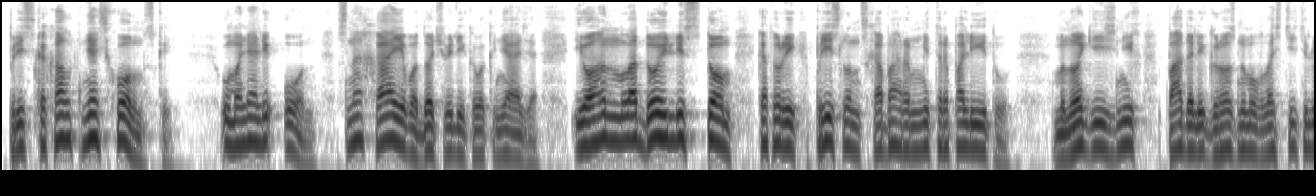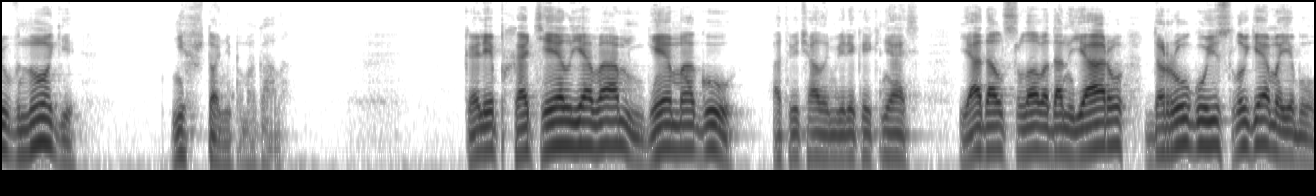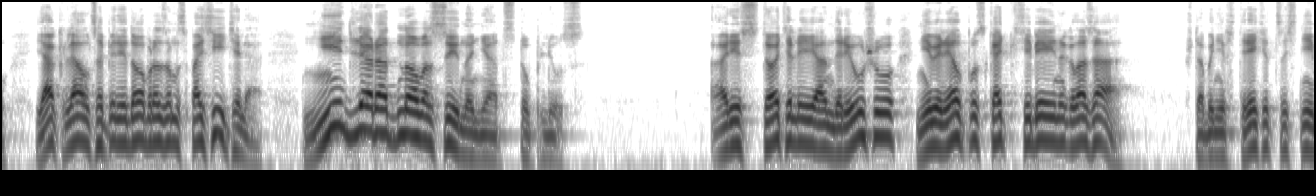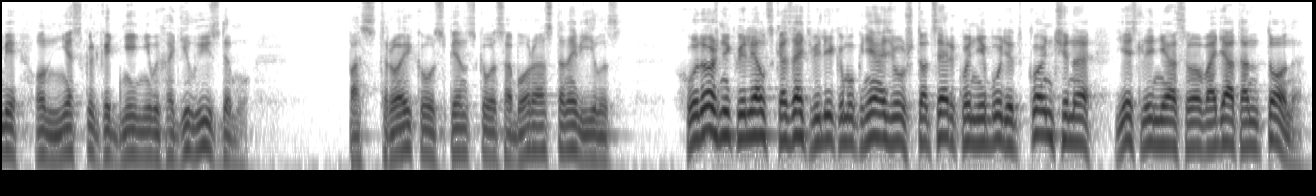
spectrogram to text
Прискакал князь Холмский. Умоляли он, сноха его, дочь великого князя, Иоанн молодой листом, который прислан с хабаром митрополиту. Многие из них падали грозному властителю в ноги. Ничто не помогало. «Коли б хотел я вам, не могу», — отвечал им великий князь. Я дал слово Даньяру, другу и слуге моему. Я клялся перед образом Спасителя. Ни для родного сына не отступлюсь. Аристотеля и Андрюшу не велел пускать к себе и на глаза. Чтобы не встретиться с ними, он несколько дней не выходил из дому. Постройка Успенского собора остановилась. Художник велел сказать великому князю, что церковь не будет кончена, если не освободят Антона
